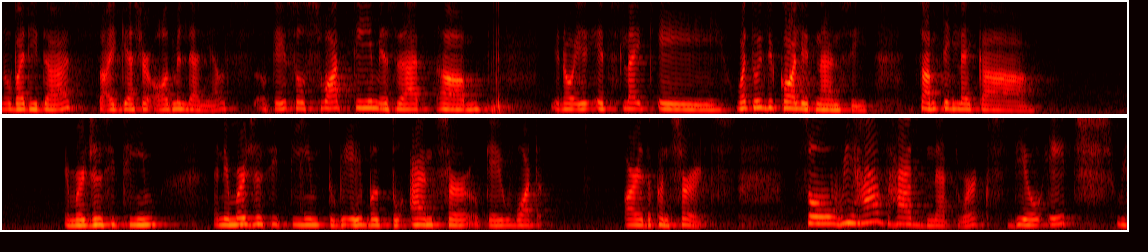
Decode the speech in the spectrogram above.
Nobody does, so I guess you're all millennials. Okay, so SWAT team is that, um, you know, it, it's like a, what would you call it, Nancy? Something like a emergency team, an emergency team to be able to answer, okay, what are the concerns. So we have had networks, DOH, we,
